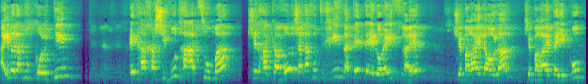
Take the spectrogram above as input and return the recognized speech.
האם אנחנו קולטים את החשיבות העצומה של הכבוד שאנחנו צריכים לתת לאלוהי ישראל? שברא את העולם, שברא את היקום,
